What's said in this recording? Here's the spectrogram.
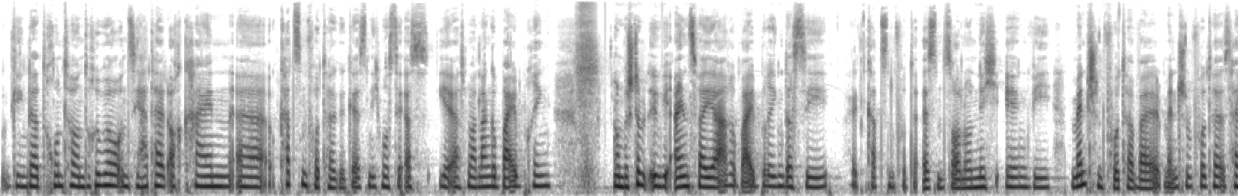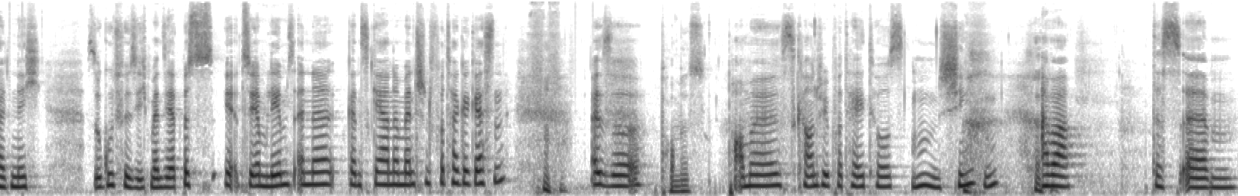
ging da drunter und drüber und sie hat halt auch kein äh, Katzenfutter gegessen. Ich musste erst, ihr erstmal lange beibringen und bestimmt irgendwie ein, zwei Jahre beibringen, dass sie halt Katzenfutter essen soll und nicht irgendwie Menschenfutter, weil Menschenfutter ist halt nicht so gut für sie. Ich meine, sie hat bis zu ihrem Lebensende ganz gerne Menschenfutter gegessen. Also Pommes. Pommes, Country Potatoes, mh, mm, Schinken. Aber das ähm,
